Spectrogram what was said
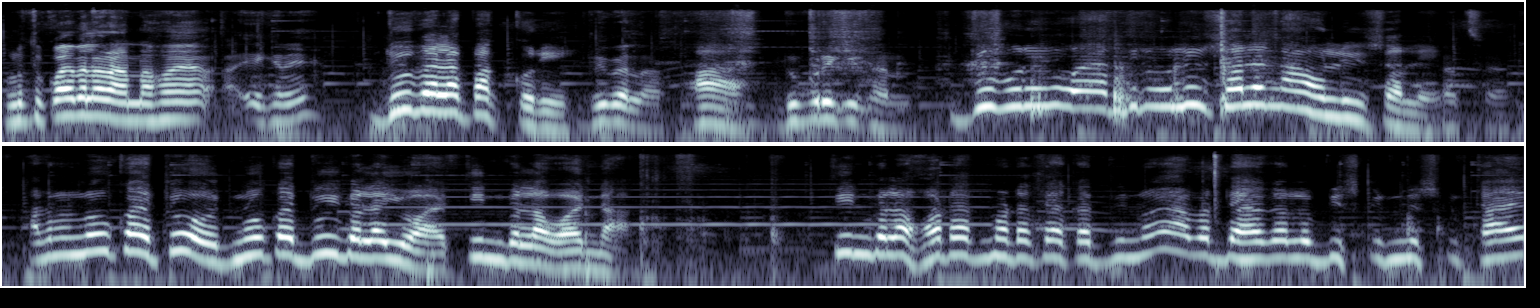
মূলত কয় বেলা রান্না হয় এখানে? দুই বেলা পাক করি। দুই বেলা হ্যাঁ। দুপুরে কি খান? দুপুরে একদিন হলেও চলে না হলেও চলে। আচ্ছা। আমরা নৌকায় তো নৌকায় দুই বেলাই হয় তিন বেলা হয় না। তিন বেলা হঠাৎ মঠাৎ এক দিন হয় আবার দেখা গেল বিস্কুট মিস্কুট খায়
